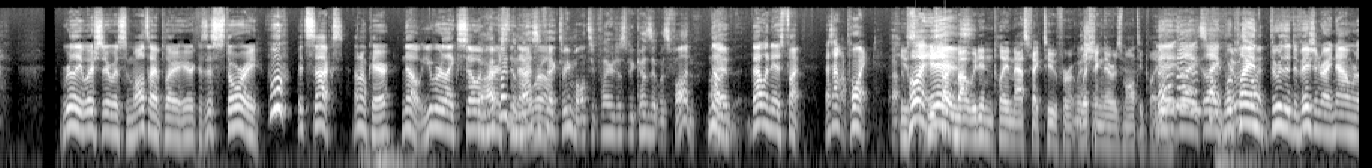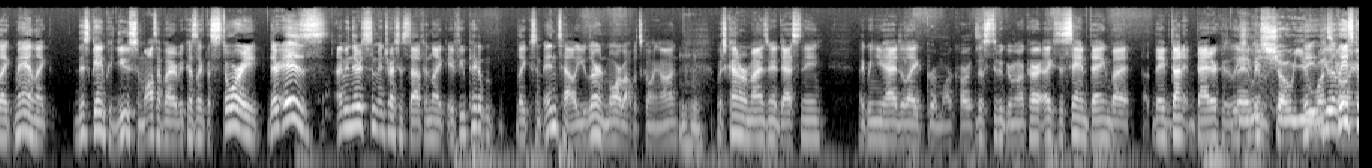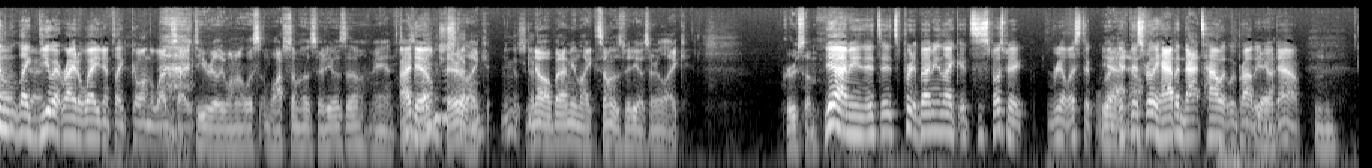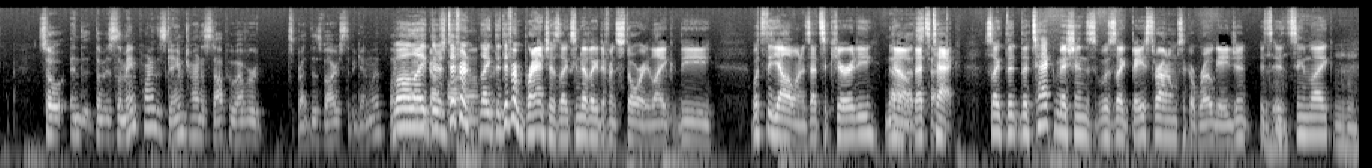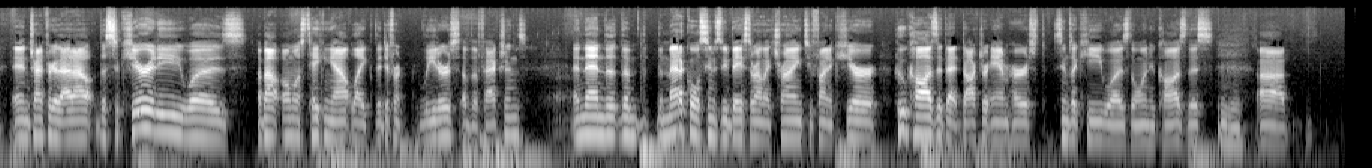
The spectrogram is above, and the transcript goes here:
really wish there was some multiplayer here because this story, whew, it sucks. I don't care. No, you were like so No, immersed I played the in that Mass world. Effect 3 multiplayer just because it was fun. No, had- that one is fun. That's not my point. He's, point he's talking about we didn't play Mass Effect 2 for wishing, Wishing there was multiplayer. No, no, like it's like we're playing fun. through the division right now, and we're like, man, like this game could use some multiplayer because like the story there is. I mean, there's some interesting stuff, and like if you pick up like some intel, you learn more about what's going on, Mhm. which kind of reminds me of Destiny. Like when you had to like Grimoire cards. the stupid grimoire card. Like it's the same thing, but they've done it better because at least they you at can, least show you you, what's you at least can on. like Yeah. view it right away. You don't have to like go on the website. Do you really want to listen, watch some of those videos though? Man, I do. are- You can just They're like them. You can just skip no, them. but I mean like some of those videos are like gruesome. yeah, I mean it's it's pretty, but I mean like it's supposed to be realistic. Like, Yeah, I if this really happened, that's how it would probably Yeah. go down. hmm So, and the, the, is the main point of this game trying to stop whoever spread this virus to begin with? well, like there's different enough, like or- the different branches like seem to have like a different story. Like the what's the yellow one? Is that security? No, that's, that's tech. tech. So like the the tech missions was like based around almost like a rogue agent. It's, It seemed like, hmm and trying to figure that out. The security was about almost taking out like the different leaders of the factions, and then the the the medical seems to be based around like trying to find a cure. Who caused it? That Doctor Amherst seems like he was the one who caused this hmm uh,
